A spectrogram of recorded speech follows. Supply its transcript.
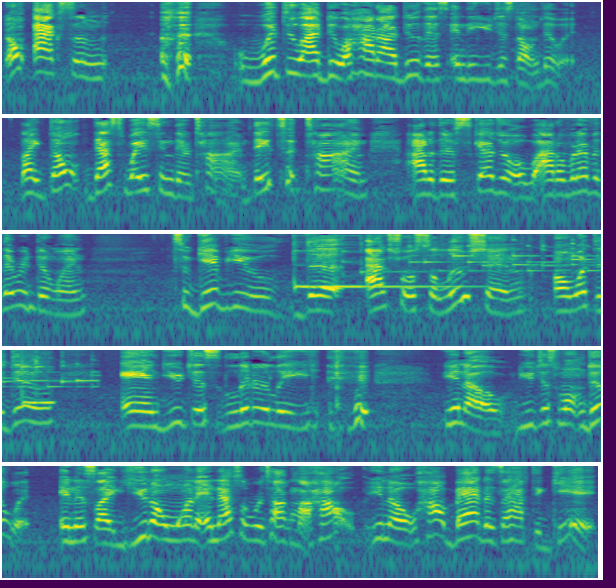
Don't ask them what do I do or how do I do this and then you just don't do it. Like don't that's wasting their time. They took time out of their schedule or out of whatever they were doing to give you the actual solution on what to do and you just literally you know you just won't do it. And it's like you don't want it. And that's what we're talking about. How you know how bad does it have to get?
